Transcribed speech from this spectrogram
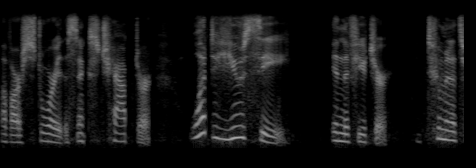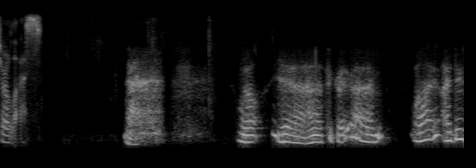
of our story, this next chapter, what do you see in the future in two minutes or less? Well, yeah, that's a great. Um, well, I, I, do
